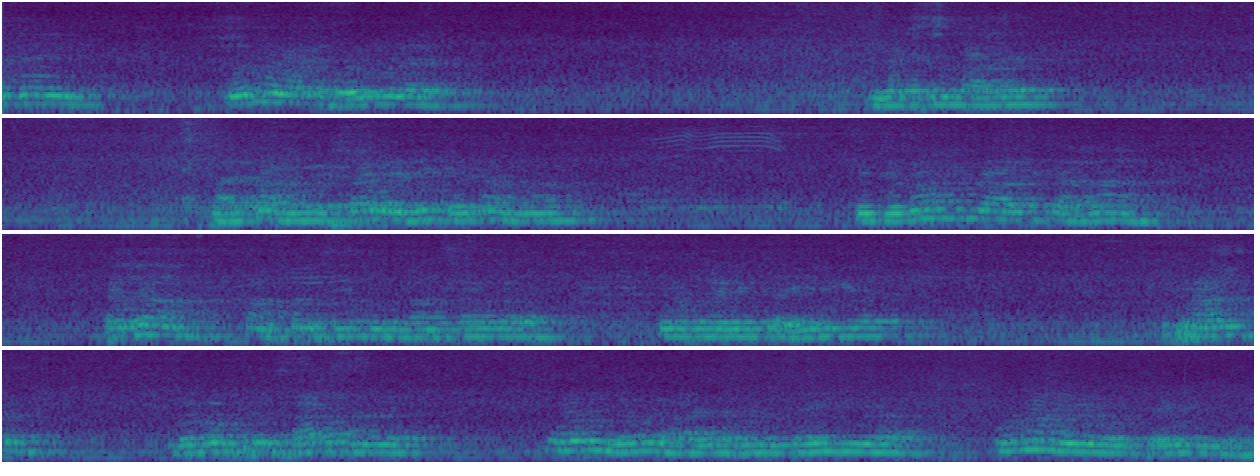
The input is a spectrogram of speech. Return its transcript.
ਦੋ ਅੱਜ ਦੀ ਹੋਈ ਹੈ ਇਲੈਕਸ਼ਨ ਵਾਲੇ। ਮੈਂ ਤਾਂ ਹਮੇਸ਼ਾ ਇਹ ਕਹਿੰਦਾ ਹਾਂ ਕਿ ਜਦੋਂ ਵੀ ਕਾਰਜ ਕਰਨਾ, ਪਹਿਲਾਂ ਭਾਂਪਨ ਸਿੰਘ ਗੁਰਨਾਮ ਸਾਹਿਬ ਦਾ ਉਹ ਲੈਣੀ ਚਾਹੀਦੀ ਹੈ। ਉਪਰੰਤ ਗੁਰੂ ਗ੍ਰੰਥ ਸਾਹਿਬ ਸੰਗਤ ਉਹਨਾਂ ਨੂੰ ਜੋ ਹਾਜ਼ਰ ਹੋਣੀ ਚਾਹੀਦੀ ਆ। ਉਹਨਾਂ ਨੂੰ ਲੋੜ ਚਾਹੀਦੀ ਹੈ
